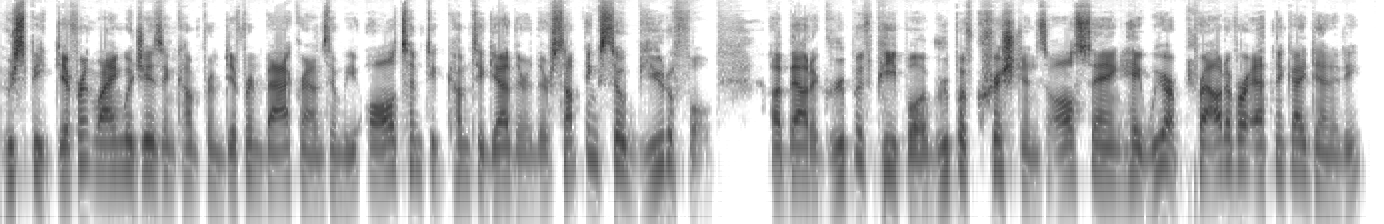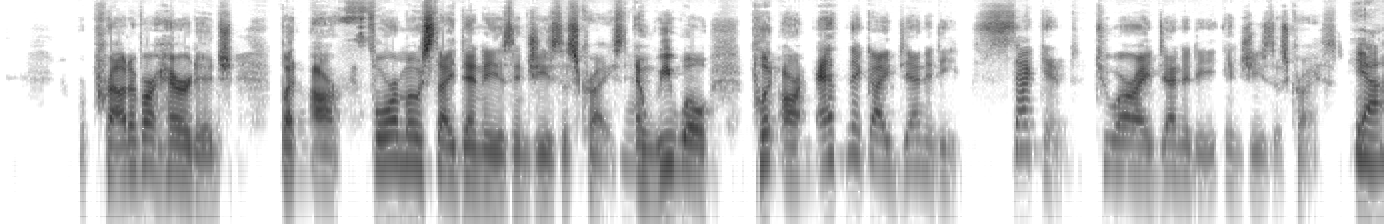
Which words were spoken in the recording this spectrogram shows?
Who speak different languages and come from different backgrounds, and we all tend to come together. There's something so beautiful about a group of people, a group of Christians, all saying, Hey, we are proud of our ethnic identity. We're proud of our heritage, but our foremost identity is in Jesus Christ. Yeah. And we will put our ethnic identity second to our identity in Jesus Christ. Yeah,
